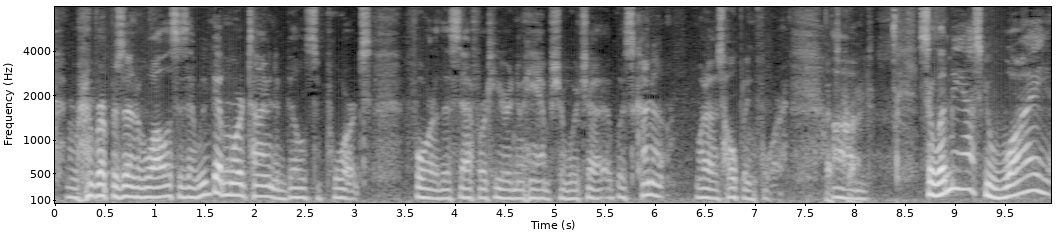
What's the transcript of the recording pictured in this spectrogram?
Representative Wallace, is that we've got more time to build support for this effort here in New Hampshire, which uh, was kind of what I was hoping for. That's um, correct. So let me ask you, why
